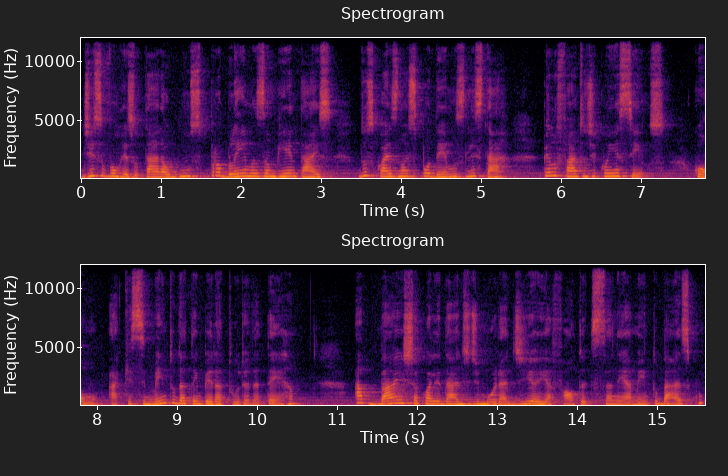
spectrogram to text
Disso vão resultar alguns problemas ambientais dos quais nós podemos listar pelo fato de conhecê-los, como aquecimento da temperatura da Terra, a baixa qualidade de moradia e a falta de saneamento básico,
